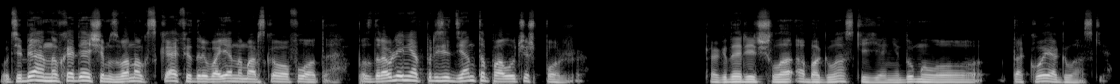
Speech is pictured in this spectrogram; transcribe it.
«У тебя на входящем звонок с кафедры военно-морского флота. Поздравления от президента получишь позже». Когда речь шла об огласке, я не думал о такой огласке.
